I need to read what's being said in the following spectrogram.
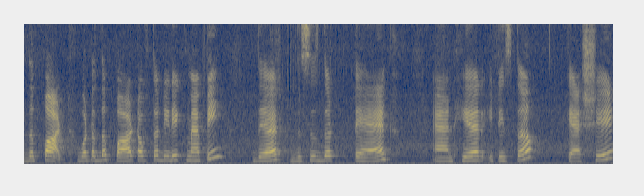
the part. What are the part of the direct mapping? There this is the tag and here it is the cache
